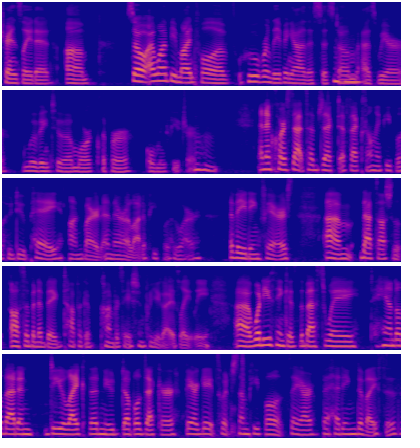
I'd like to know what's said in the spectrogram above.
translated. Um, so I want to be mindful of who we're leaving out of the system mm-hmm. as we are moving to a more Clipper only future. Mm-hmm. And of course, that subject affects only people who do pay on BART, and there are a lot of people who are evading fares. Um, that's also also been a big topic of conversation for you guys lately. Uh, what do you think is the best way to handle that? And do you like the new double decker fare gates, which some people say are beheading devices?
